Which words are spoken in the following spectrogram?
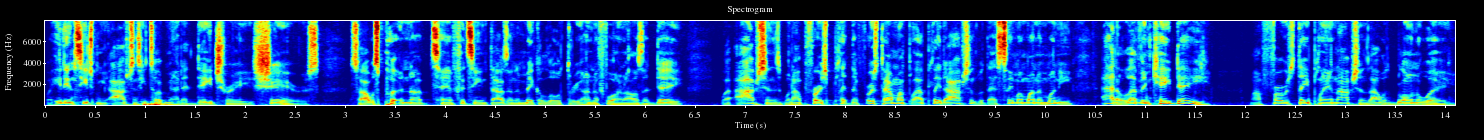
but he didn't teach me options. He taught me how to day trade shares. So I was putting up 10, 15,000 to make a little 300 dollars a day. With options, when I first played, the first time I played options with that same amount of money, I had 11k day. My first day playing options, I was blown away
